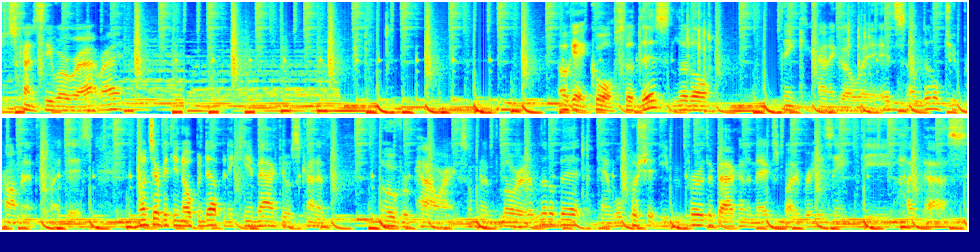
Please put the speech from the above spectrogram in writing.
Just kind of see where we're at, right? Okay, cool. So this little kind of go away. It's a little too prominent for my taste. Once everything opened up and it came back, it was kind of overpowering. So I'm gonna lower it a little bit and we'll push it even further back in the mix by raising the high pass.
